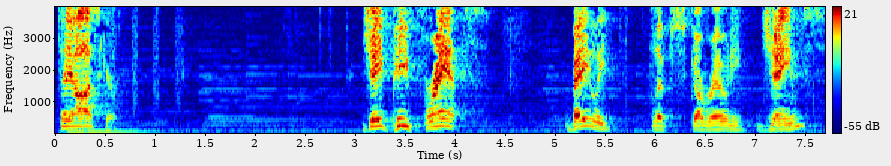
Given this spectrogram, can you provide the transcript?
Teoscar, JP France, Bailey, Flip Scaroni, James,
